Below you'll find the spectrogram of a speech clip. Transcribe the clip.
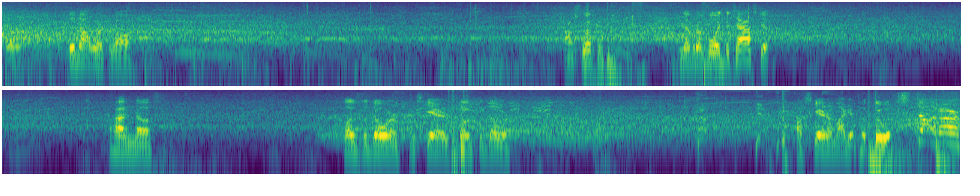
Okay. Did not work at all. I'll swip him. He's able to avoid the casket. I've had enough. Close the door. I'm scared. Close the door. I'm scared I might get put through it. Stunner!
